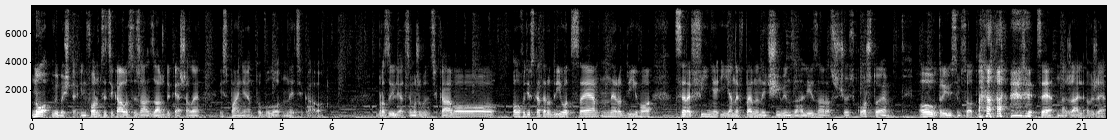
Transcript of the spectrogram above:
Ну, вибачте, інформ це цікаво, це завжди кеш, але Іспанія то було не цікаво. Бразилія, це може бути цікаво. О, хотів сказати, Родріго, це не Родріго, це Рафіня, і я не впевнений, чи він взагалі зараз щось коштує. Оу, 3800. Це, на жаль, вже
